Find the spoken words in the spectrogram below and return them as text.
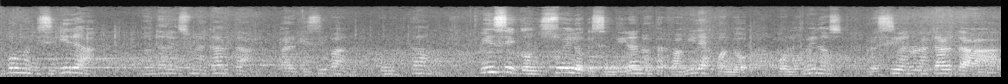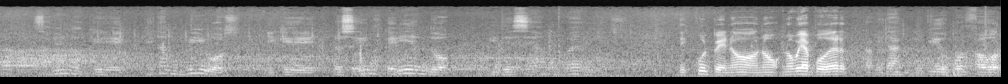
No podemos ni siquiera mandarles una carta para que sepan cómo estamos. Piense el consuelo que sentirán nuestras familias cuando por lo menos reciban una carta sabiendo que estamos vivos y que los seguimos queriendo y deseamos verlos. Disculpe, no, no, no voy a poder, capitán, le pido por favor.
